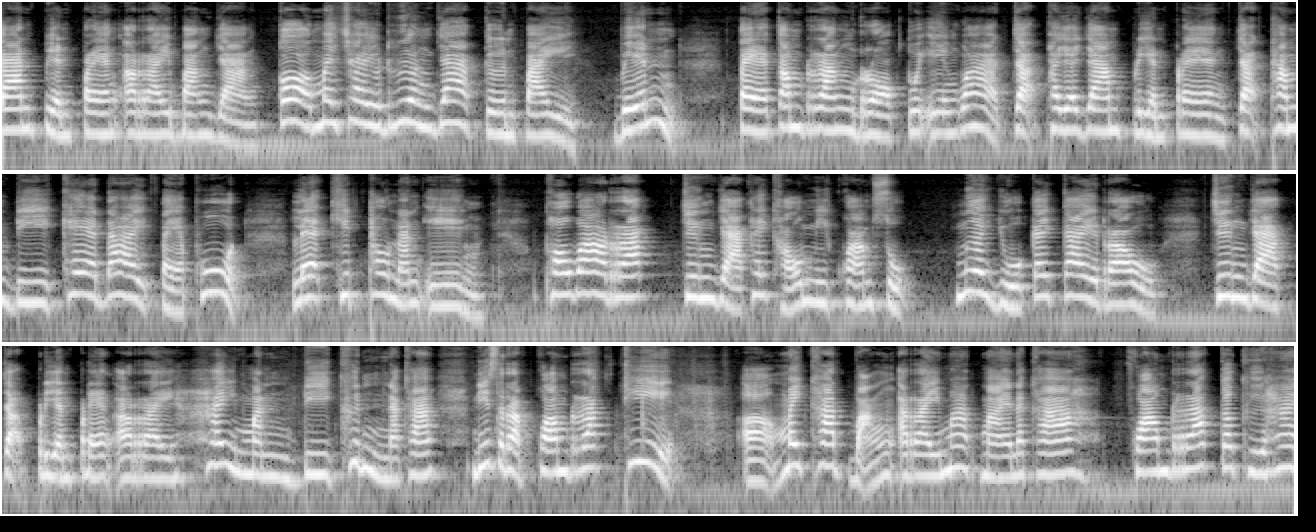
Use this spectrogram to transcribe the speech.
การเปลี่ยนแปลงอะไรบางอย่าง ก็ไม่ใช่เรื่องยากเกินไปเบ้น แต่กำลังหลอกตัวเองว่าจะพยายามเปลี่ยนแปลงจะทำดีแค่ได้แต่พูด และคิดเท่านั้นเอง เพราะว่ารักจึงอยากให้เขามีความสุข เมื่ออยู่ใกล้ ๆเราจึงอยากจะเปลี่ยนแปลงอะไรให้มันดีขึ้นนะคะ นี่สำหรับความรักที่ ไม่คาดหวังอะไรมากมายนะคะ ความรักก็คือให้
